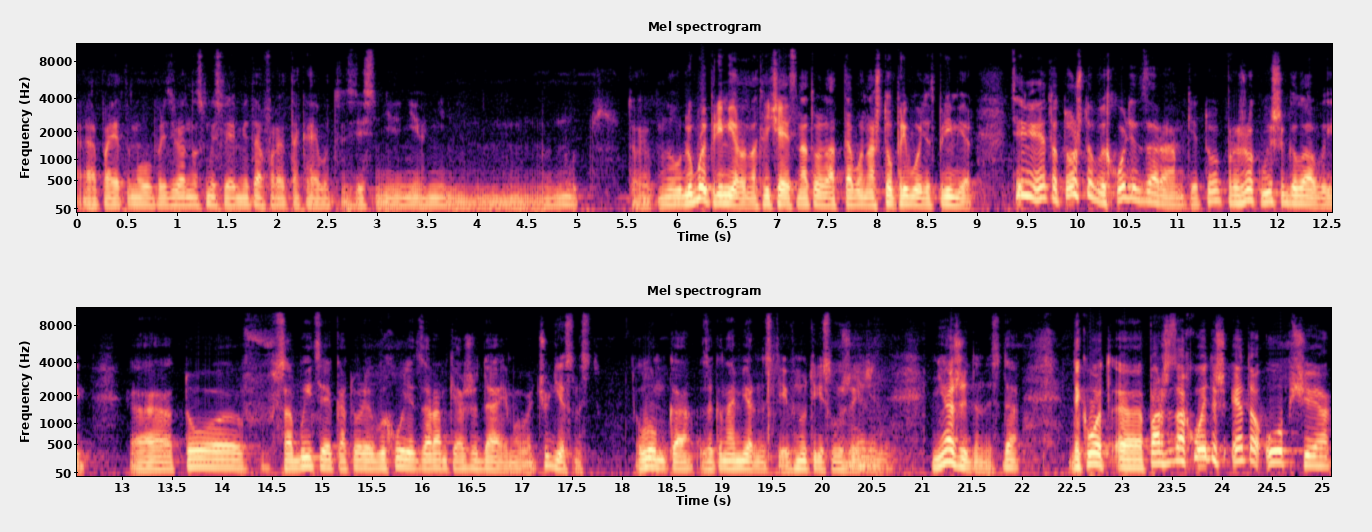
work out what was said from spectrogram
Э, поэтому в определенном смысле метафора такая вот здесь не, не, не ну, То, ну, любой пример, он отличается на то, от того, на что приводит пример. Тем не менее, это то, что выходит за рамки, то прыжок выше головы, э, то событие, которое выходит за рамки ожидаемого, чудесность, ломка закономерностей внутри служения. Неожиданность, Неожиданность да. Так вот, э, Парш Заходишь – это общее,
